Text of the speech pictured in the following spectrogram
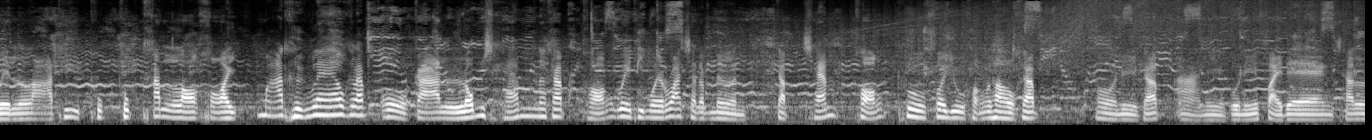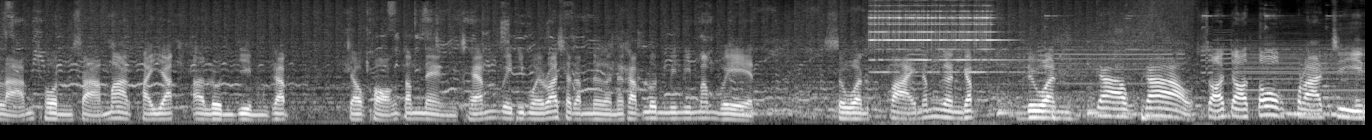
เวลาที่ทุกทุกๆท่านรอคอยมาถึงแล้วครับ โอ้การล้มแชมป์นะครับของเวทีมวยราชดำเนิน กับแชมป์ของ True for You ของเราครับโอ้นี่ครับอ่านี่คู่นี้ฝ่ายแดงฉลามชนสามารถพยักอรุณยิมครับ เจ้าของตำแหน่งแชมป์เวทีมวยราชดำเนินนะครับรุ่นมินิมัมเวทส่วนฝ่ายน้ำเงินครับ ดวน 99 สจโต้งปราจีน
